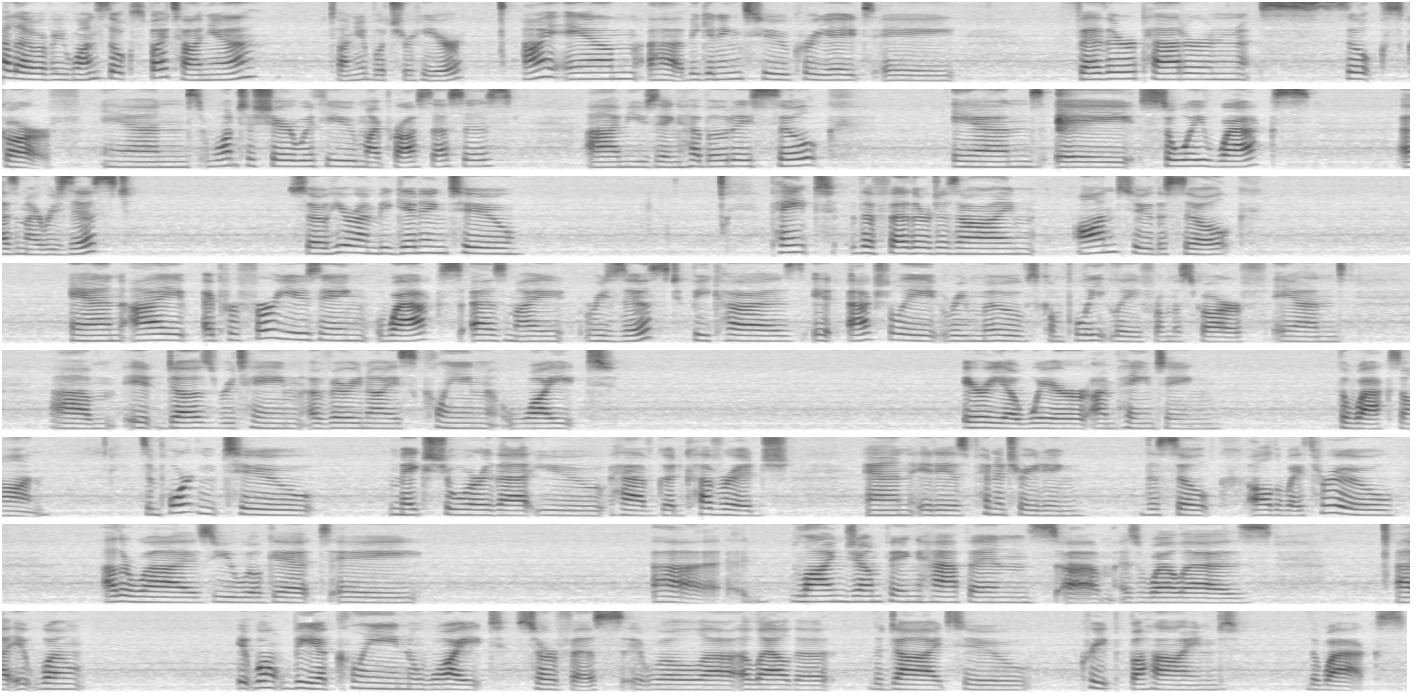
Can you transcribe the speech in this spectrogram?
Hello everyone, Silks by Tonya, Tonya Butcher here. I am uh, beginning to create a feather pattern silk scarf and want to share with you my processes. I'm using Habotai silk and a soy wax as my resist. So here I'm beginning to paint the feather design onto the silk and I, I prefer using wax as my resist because it actually removes completely from the scarf and um, it does retain a very nice clean white area where I'm painting the wax on. It's important to make sure that you have good coverage and it is penetrating the silk all the way through. Otherwise, you will get a uh, line jumping happens um, as well as uh, it won't it won't be a clean white surface. It will uh, allow the the dye to creep behind the wax.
